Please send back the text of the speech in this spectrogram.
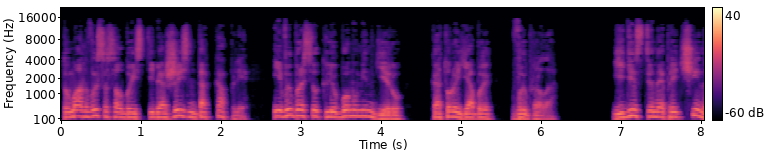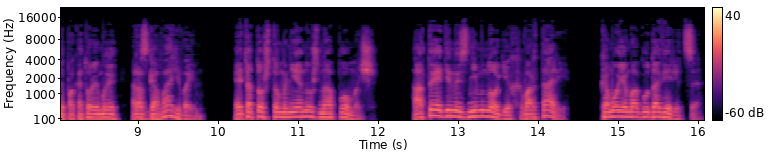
Туман высосал бы из тебя жизнь до капли и выбросил к любому мингиру, который я бы выбрала. Единственная причина, по которой мы разговариваем, это то, что мне нужна помощь. А ты один из немногих в артаре, кому я могу довериться.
